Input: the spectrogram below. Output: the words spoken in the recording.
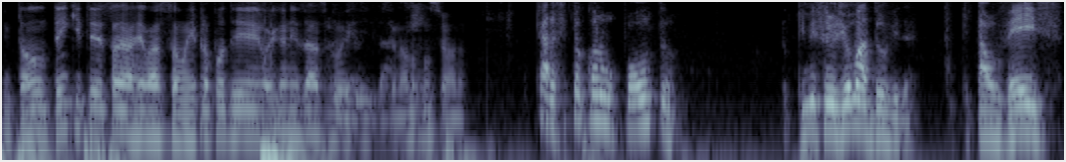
Então tem que ter essa relação aí para poder organizar as coisas, Organizar, senão sim. não funciona. Cara, você tocou num ponto que me surgiu uma dúvida. Que talvez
